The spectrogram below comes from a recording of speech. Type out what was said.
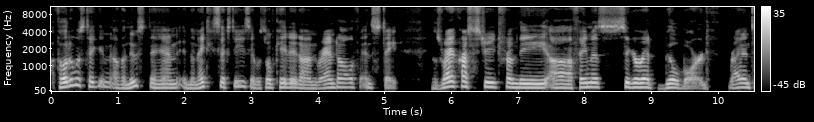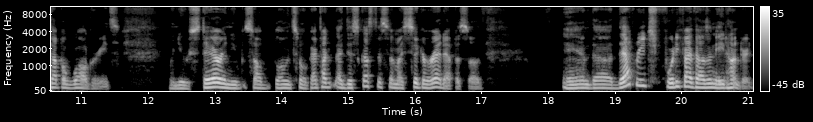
A photo was taken of a newsstand in the 1960s. It was located on Randolph and State. It was right across the street from the uh, famous cigarette billboard, right on top of Walgreens. when you stare and you saw blowing smoke. I talked, I discussed this in my cigarette episode, and uh, that reached forty five thousand eight hundred.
